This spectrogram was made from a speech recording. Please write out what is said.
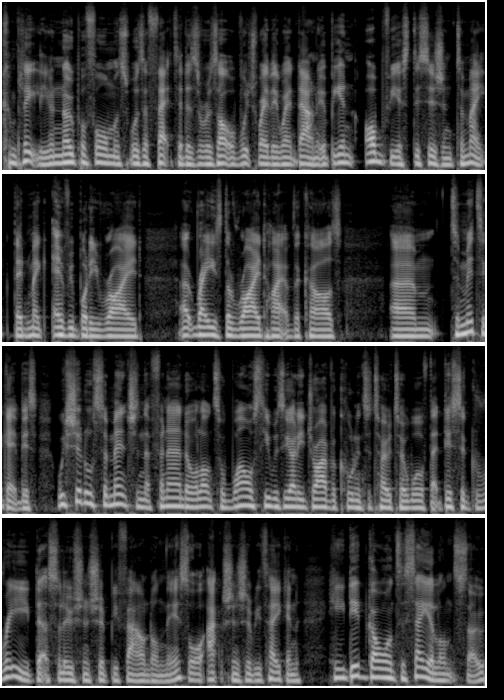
completely, and no performance was affected as a result of which way they went down. It'd be an obvious decision to make. They'd make everybody ride, uh, raise the ride height of the cars um, to mitigate this. We should also mention that Fernando Alonso, whilst he was the only driver, according to Toto Wolff, that disagreed that a solution should be found on this or action should be taken, he did go on to say, Alonso,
